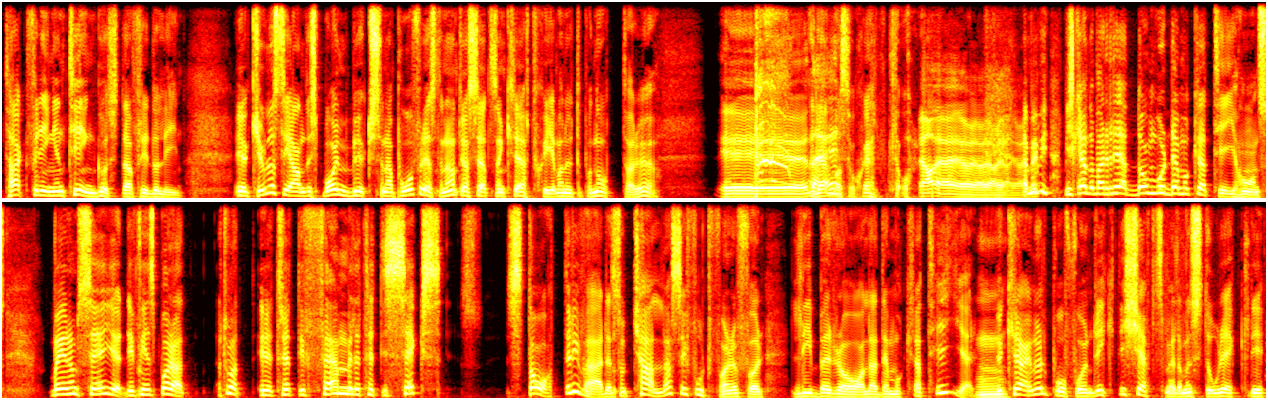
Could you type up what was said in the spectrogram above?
Tack för ingenting Gustav Fridolin. Kul att se Anders Borg med byxorna på förresten, det har inte jag sett sen kräftskivan ute på Nottarö. Eh, Den nej. var så självklar. Ja, ja, ja, ja, ja, ja. Ja, men vi, vi ska ändå vara rädda om vår demokrati Hans. Vad är det de säger? Det finns bara, jag tror att är det 35 eller 36 stater i världen som kallar sig fortfarande för liberala demokratier. Ukraina höll på att få en riktig käftsmäll av en stor äcklig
